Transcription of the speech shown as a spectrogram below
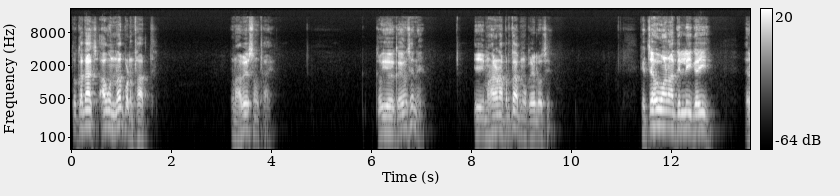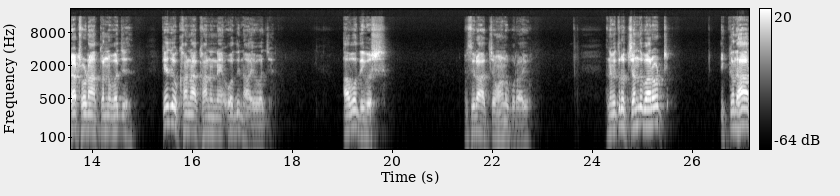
તો કદાચ આવું ન પણ થાત. પણ હવે શું થાય? કવિઓએ કહ્યું છે ને, એ મહારાણા પ્રતાપનું કહેલો છે કે ચહુવાણા દિલ્હી ગઈ રાઠોડા કનવજ કેજો ખાના ખાનને ઓ દિન આવ્યો જ આવો દિવસ પૃથ્વીરાજ ચૌહાણ ઉપર આવ્યો અને મિત્રો ચંદ બારોટ, એ કંધાર,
